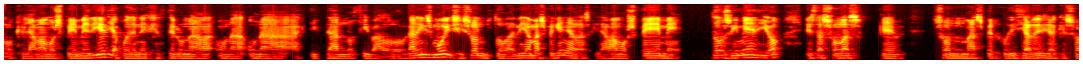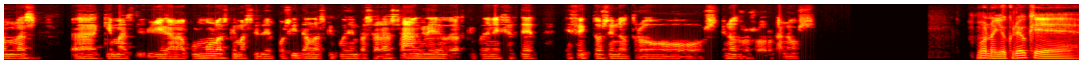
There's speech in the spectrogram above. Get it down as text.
lo que llamamos PM10, ya pueden ejercer una, una- actividad nociva al organismo y si son todavía más pequeñas, las que llamamos PM2,5, y medio, estas son las que son más perjudiciales ya que son las eh, que más llegan al pulmón, las que más se depositan, las que pueden pasar a sangre, las que pueden ejercer efectos en otros, en otros órganos. Bueno, yo creo que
